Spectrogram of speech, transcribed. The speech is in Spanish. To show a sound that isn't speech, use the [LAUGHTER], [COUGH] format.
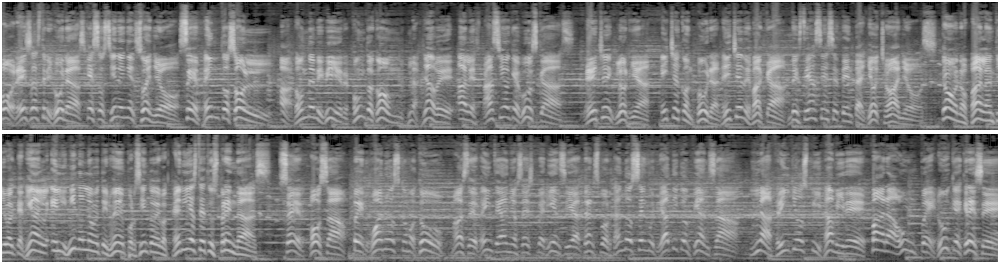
Por esas tribunas que sostienen el sueño, Cemento Sol, adondevivir.com, la llave al espacio que buscas. Leche Gloria, hecha con pura leche de vaca desde hace 78 años. Con Opal antibacterial, elimina el 99% de bacterias de tus prendas. Cervosa, peruanos como tú, más de 20 años de experiencia transportando seguridad y confianza. Ladrillos Pirámide para un Perú que crece.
